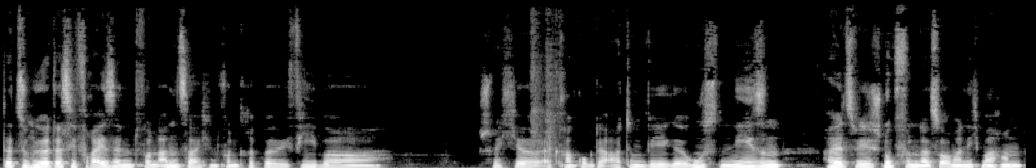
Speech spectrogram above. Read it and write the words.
Dazu gehört, dass sie frei sind von Anzeichen von Grippe wie Fieber, Schwäche, Erkrankung der Atemwege, Husten, Niesen, Halsweh, Schnupfen. Das soll man nicht machen.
